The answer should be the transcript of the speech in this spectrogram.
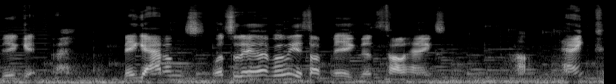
Big Big Adams. What's the name of that movie? It's not Big. That's Tom Hanks. Hank?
